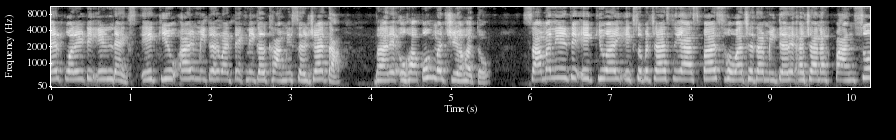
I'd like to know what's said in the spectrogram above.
એર ક્વોલિટી ઇન્ડેક્સ એક્યુઆઈ મીટરમાં ટેકનિકલ ખામી સર્જાતા ભારે ઉહાપોહ મચ્યો હતો. સામાન્ય રીતે એક્યુઆઈ એકસો પચાસની આસપાસ હોવા છતાં મીટરે અચાનક પાંચસો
